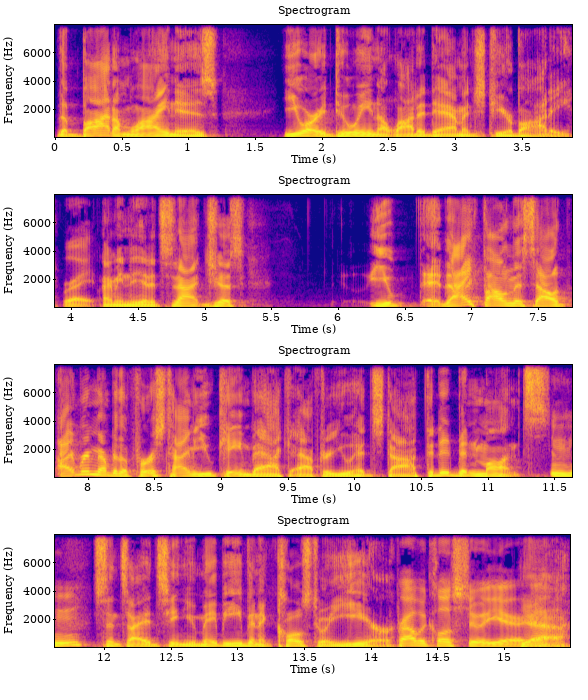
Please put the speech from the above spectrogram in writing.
the bottom line is you are doing a lot of damage to your body Right. i mean it's not just you and I found this out. I remember the first time you came back after you had stopped. It had been months Mm-hmm. since I had seen you, maybe even close to a year. Probably close to a year. Yeah.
